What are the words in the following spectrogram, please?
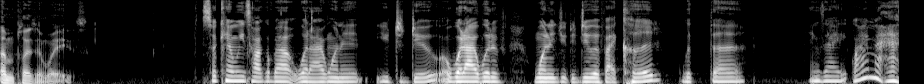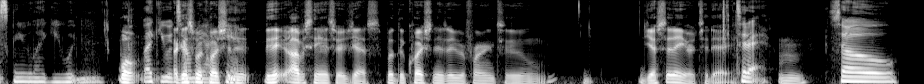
unpleasant ways. So can we talk about what I wanted you to do, or what I would have wanted you to do if I could with the anxiety? Why am I asking you like you wouldn't? Well, Like you would I guess my question is the- obviously the answer is yes, but the question is, are you referring to yesterday or today? Today. hmm So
